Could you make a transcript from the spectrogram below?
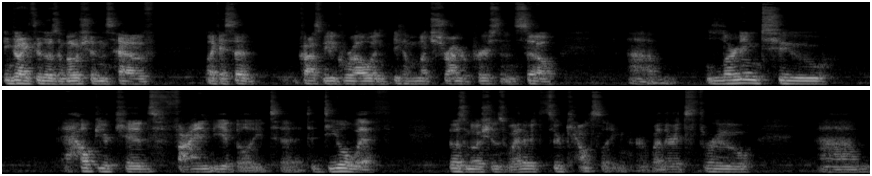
and going through those emotions, have, like I said, caused me to grow and become a much stronger person. So, um, learning to help your kids find the ability to to deal with those emotions, whether it's through counseling or whether it's through, um,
